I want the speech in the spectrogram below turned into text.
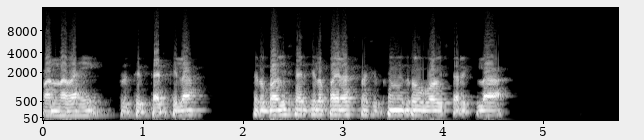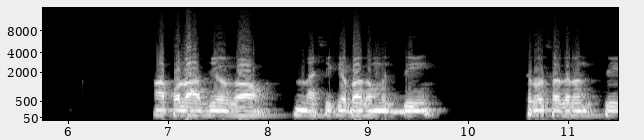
हा आहे प्रत्येक तारखेला. तर बावीस तारखेला पहिला असता शेतकरी मित्र बावीस तारखेला अकोला जळगाव नाशिक या भागामध्ये सर्वसाधारण ते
